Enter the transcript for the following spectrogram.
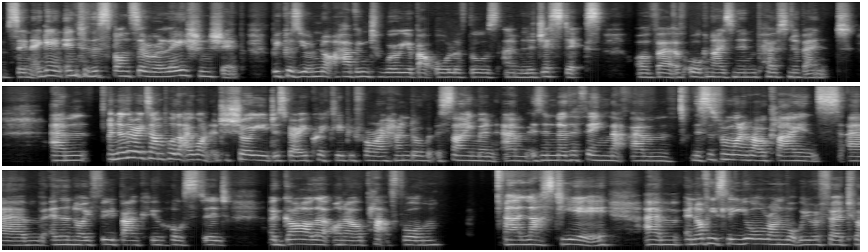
I'm saying again, into the sponsor relationship because you're not having to worry about all of those um, logistics of, uh, of organizing an in-person event. Um, another example that I wanted to show you just very quickly before I hand over to Simon um, is another thing that um, this is from one of our clients, um, Illinois Food Bank, who hosted a gala on our platform. Uh, last year, um, and obviously you're on what we refer to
